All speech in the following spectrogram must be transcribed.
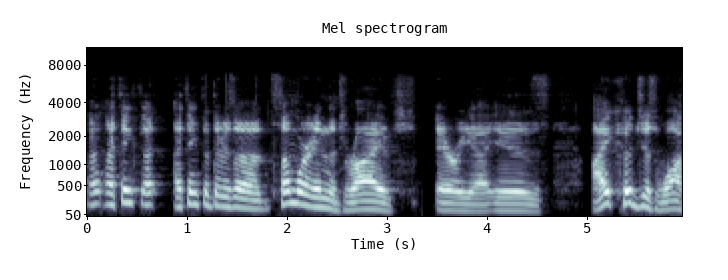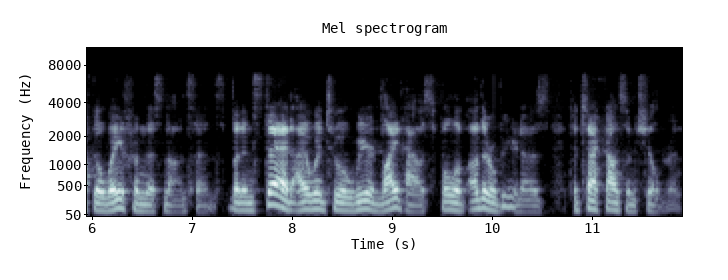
I, I think that I think that there's a somewhere in the drive area is I could just walk away from this nonsense, but instead I went to a weird lighthouse full of other weirdos to check on some children.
